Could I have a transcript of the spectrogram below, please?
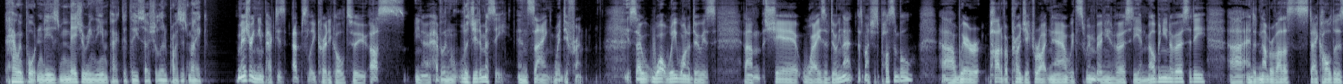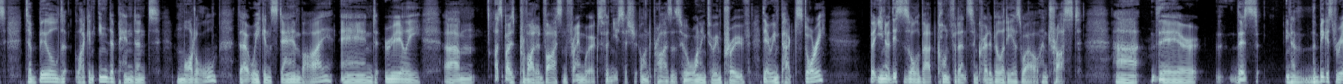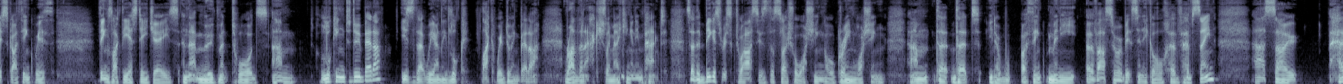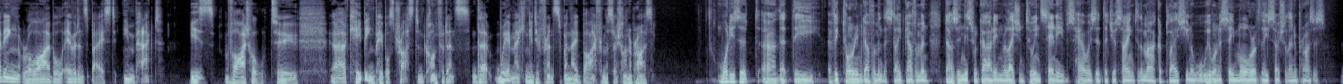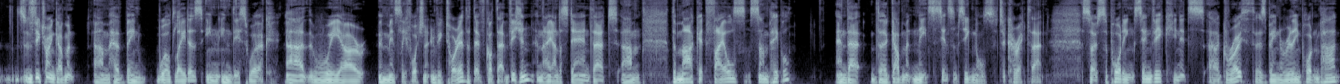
How important is measuring the impact that these social enterprises make? measuring impact is absolutely critical to us, you know, having legitimacy and saying we're different. So what we want to do is um, share ways of doing that as much as possible. Uh, we're part of a project right now with Swinburne University and Melbourne University uh, and a number of other stakeholders to build like an independent model that we can stand by and really um, I suppose, provide advice and frameworks for new social enterprises who are wanting to improve their impact story but you know, this is all about confidence and credibility as well, and trust. Uh, there, there's you know the biggest risk I think with things like the SDGs and that movement towards um, looking to do better is that we only look like we're doing better rather than actually making an impact. So the biggest risk to us is the social washing or greenwashing um, that that you know I think many of us who are a bit cynical have have seen. Uh, so having reliable evidence based impact is vital to uh, keeping people's trust and confidence that we're making a difference when they buy from a social enterprise. What is it uh, that the Victorian government, the state government, does in this regard in relation to incentives? How is it that you're saying to the marketplace, you know, we want to see more of these social enterprises? The Victorian government um, have been world leaders in in this work. Uh, we are immensely fortunate in Victoria that they've got that vision and they understand that um, the market fails some people and that the government needs to send some signals to correct that. So, supporting Senvic in its uh, growth has been a really important part.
